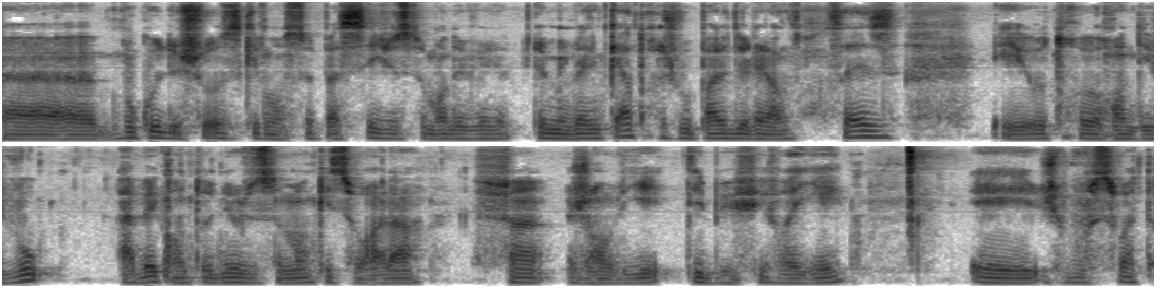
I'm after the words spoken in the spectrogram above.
Euh, beaucoup de choses qui vont se passer justement en 2024. Je vous parlais de la langue française et autres rendez-vous avec Antonio justement qui sera là fin janvier, début février. Et je vous souhaite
